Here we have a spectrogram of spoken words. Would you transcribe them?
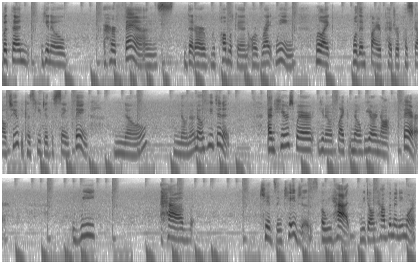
But then, you know, her fans that are Republican or right wing were like, well, then fire Pedro Pascal too, because he did the same thing. No, no, no, no, he didn't. And here's where, you know, it's like, no, we are not fair. We have kids in cages, or we had. We don't have them anymore,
